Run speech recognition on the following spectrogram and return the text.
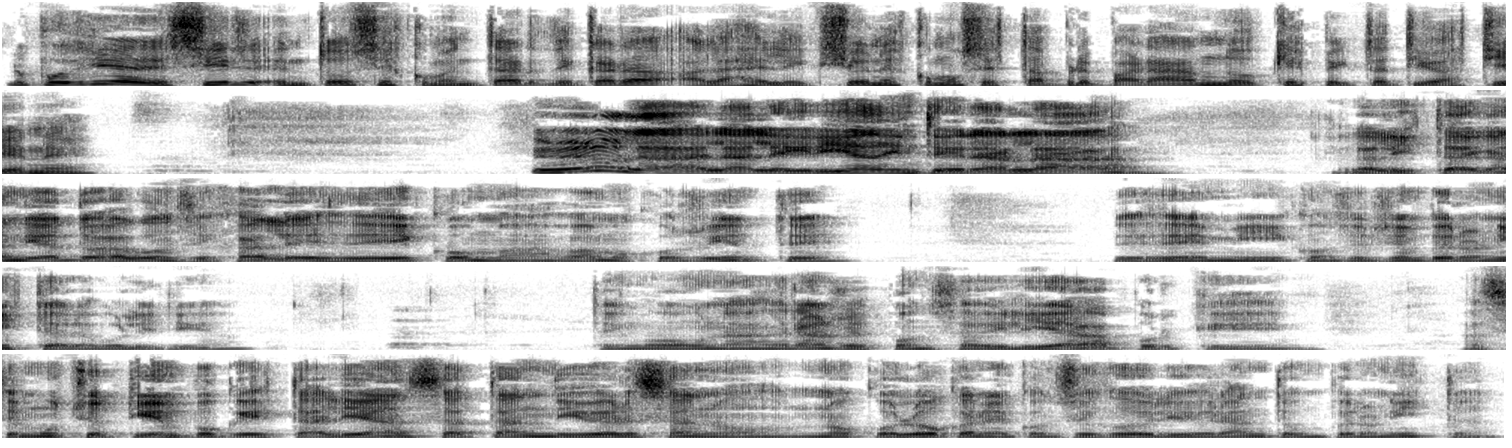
¿Nos podría decir entonces, comentar de cara a las elecciones, cómo se está preparando, qué expectativas tiene? Primero la, alegría de integrar la, lista de candidatos a concejales de ECO más Vamos Corriente, desde mi concepción peronista de la política. Tengo una gran responsabilidad porque hace mucho tiempo que esta alianza tan diversa no, no coloca en el Consejo Deliberante a un peronista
